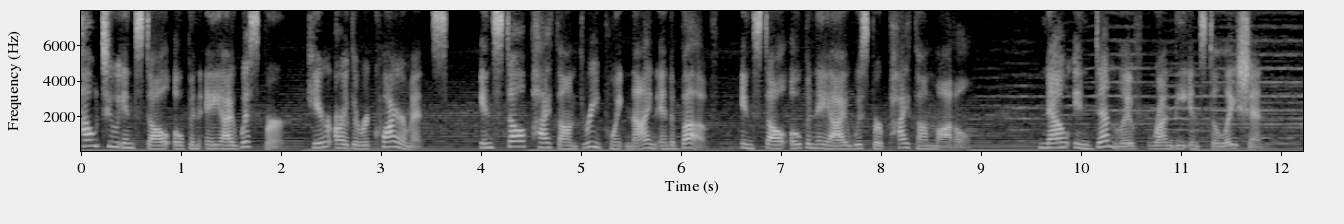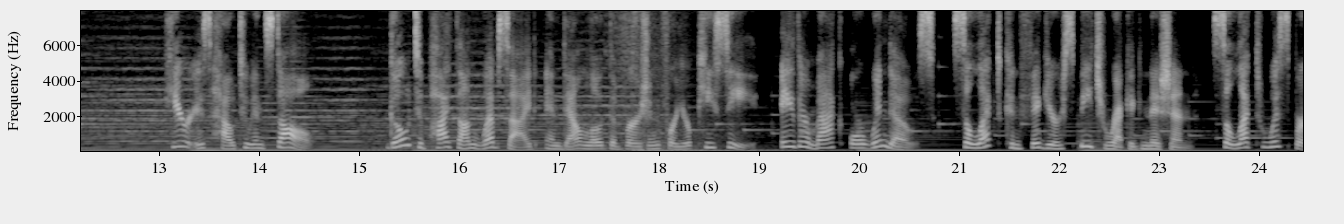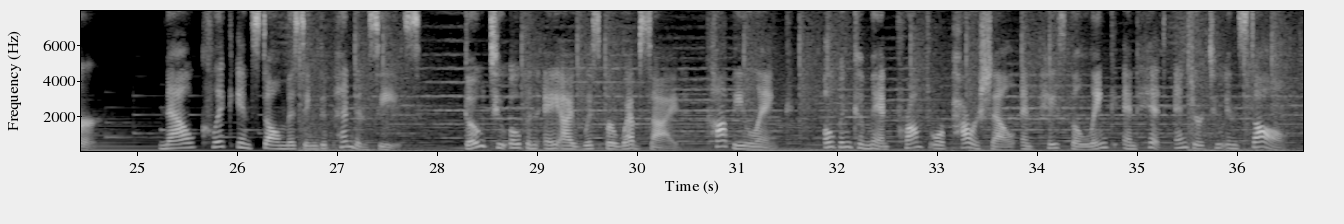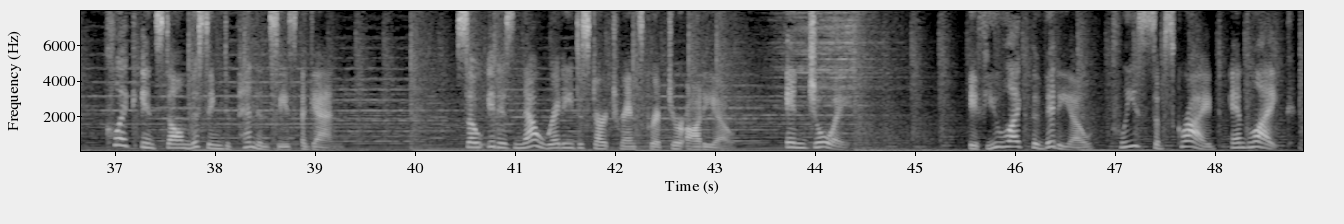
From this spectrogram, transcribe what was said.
How to install OpenAI Whisper. Here are the requirements. Install Python 3.9 and above. Install OpenAI Whisper Python model. Now in Kdenlive, run the installation. Here is how to install. Go to Python website and download the version for your PC, either Mac or Windows. Select Configure Speech Recognition. Select Whisper. Now click Install Missing Dependencies. Go to OpenAI Whisper website, copy link, open Command Prompt or PowerShell and paste the link and hit Enter to install. Click Install Missing Dependencies again. So it is now ready to start transcript your audio. Enjoy! If you like the video, please subscribe and like.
